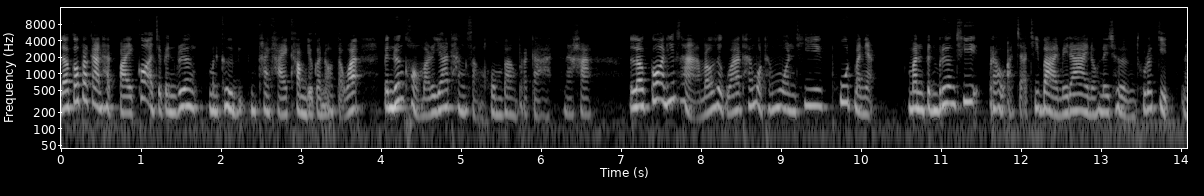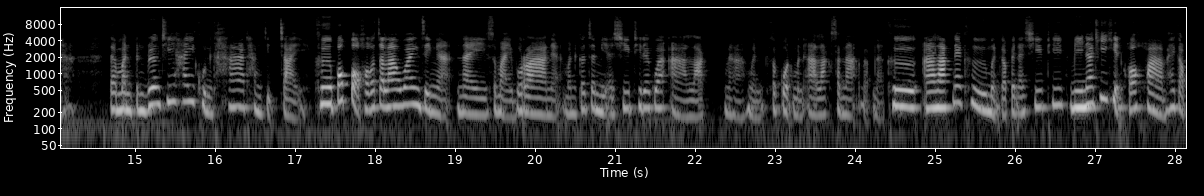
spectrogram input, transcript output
แล้วก็ประการถัดไปก็อาจจะเป็นเรื่องมันคือคล้ายๆคำเดียวกันเนาะแต่ว่าเป็นเรื่องของมารยาททางสังคมบางประการนะคะ แล้วก็อันที่3เราสึกว่าทั้งหมดทั้งมวลที่พูดมาเนี่ย มันเป็นเรื่องที่เราอาจจะอธิบายไม่ได้เนาะในเชิงธุรกิจนะคะแต่มันเป็นเรื่องที่ให้คุณค่าทางจิตใจ คือป๊อปโปเขาก็จะเล่าว่าจริงๆอะ่ะในสมัยโบราณเนี่ยมันก็จะมีอาชีพที่เรียกว่าอาลักษณ์ นะคะเหมือนสะกดเหมือนอาลักษณะแบบนั้น คืออาลักษณ์เนี่ยคือเหมือนกับเป็นอาชีพที่มีหน้าที่เขียนข้อความให้กับ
